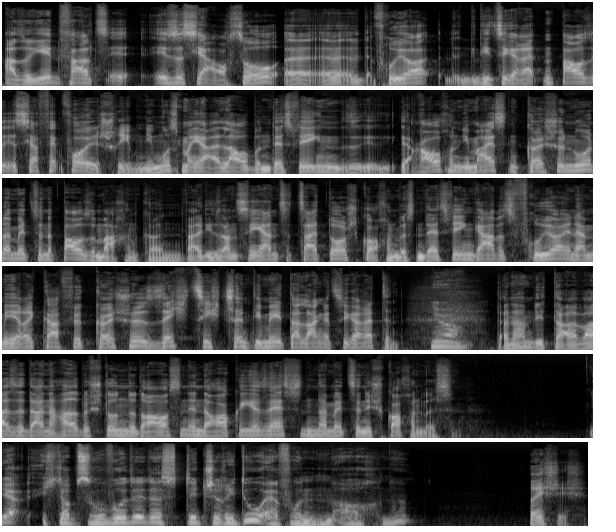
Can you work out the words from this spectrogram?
Also jedenfalls äh, ist es ja auch so, äh, äh, früher, die Zigarettenpause ist ja vorgeschrieben, die muss man ja erlauben. Deswegen äh, rauchen die meisten Köche nur, damit sie eine Pause machen können, weil die sonst die ganze Zeit durchkochen müssen. Deswegen gab es früher in Amerika für Köche 60 Zentimeter lange Zigaretten. Ja. Dann haben die teilweise da eine halbe Stunde draußen in der Hocke gesessen, damit sie nicht kochen müssen. Ja, ich glaube, so wurde das Didgeridoo erfunden auch, ne? Richtig.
